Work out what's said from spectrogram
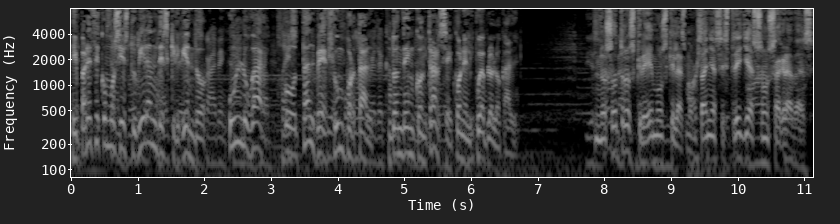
y parece como si estuvieran describiendo un lugar o tal vez un portal donde encontrarse con el pueblo local. Nosotros creemos que las montañas estrellas son sagradas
